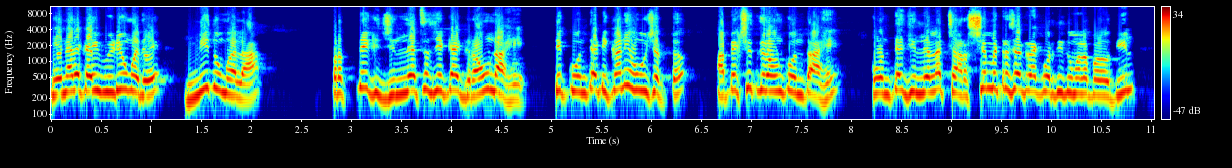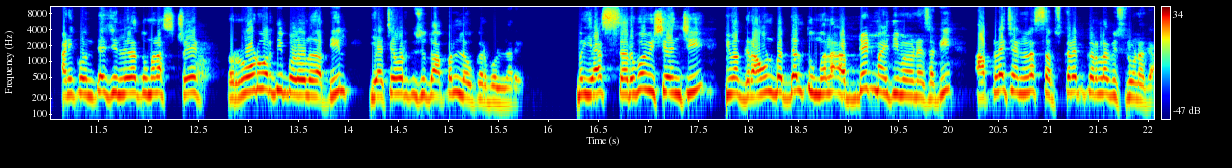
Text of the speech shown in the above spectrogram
येणाऱ्या काही व्हिडिओमध्ये मी तुम्हाला प्रत्येक जिल्ह्याचं जे काही ग्राउंड आहे ते कोणत्या ठिकाणी होऊ शकतं? अपेक्षित ग्राउंड कोणतं आहे? कोणत्या जिल्ह्याला चारशे मीटरच्या ट्रॅकवरती तुम्हाला पळवतील? आणि कोणत्या जिल्ह्याला तुम्हाला स्ट्रेट रोडवरती पळवलं जातील याच्यावरती सुद्धा आपण लवकर बोलणार आहे. मग या सर्व विषयांची किंवा ग्राउंडबद्दल तुम्हाला अपडेट माहिती मिळवण्यासाठी आपल्या चॅनलला सबस्क्राईब करायला विसरू नका.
